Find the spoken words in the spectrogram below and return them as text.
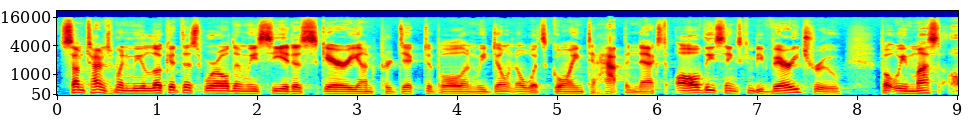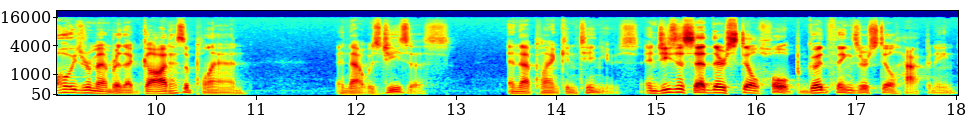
Sometimes when we look at this world and we see it as scary, unpredictable, and we don't know what's going to happen next, all these things can be very true, but we must always remember that God has a plan, and that was Jesus. And that plan continues. And Jesus said there's still hope. Good things are still happening.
